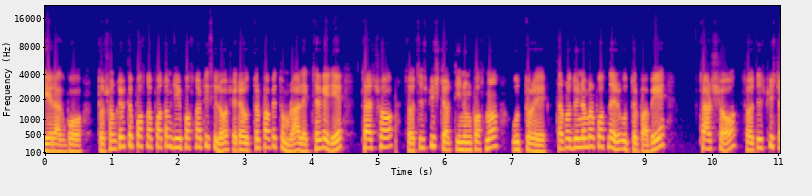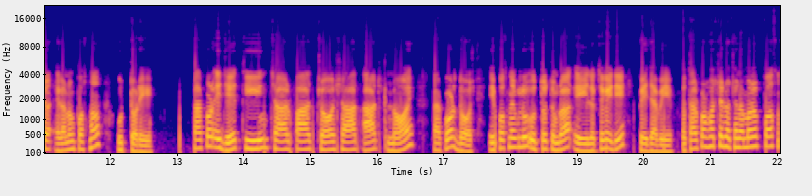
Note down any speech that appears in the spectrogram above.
দিয়ে রাখব। তো সংক্ষিপ্ত প্রশ্ন, প্রথম যেই প্রশ্নটি ছিল, সেটার উত্তর পাবে তোমরা লেকচার গাইডে চারশো ছয়ত্রিশ পৃষ্ঠার তিন নং প্রশ্ন উত্তরে। তারপর দুই নম্বর প্রশ্নের উত্তর পাবে চারশো ছয়ত্রিশ পৃষ্ঠার এগারো নং প্রশ্ন উত্তরে। তারপর এই যে তিন, চার, পাঁচ, ছয়, সাত, আট, নয়, তারপর দশ। এই প্রশ্নগুলোর উত্তর তোমরা এই লেকচার গাইডে পেয়ে যাবে। তো তারপর হচ্ছে রচনামূলক প্রশ্ন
